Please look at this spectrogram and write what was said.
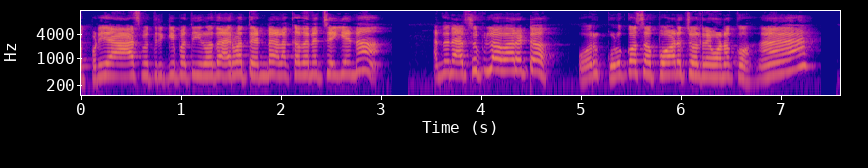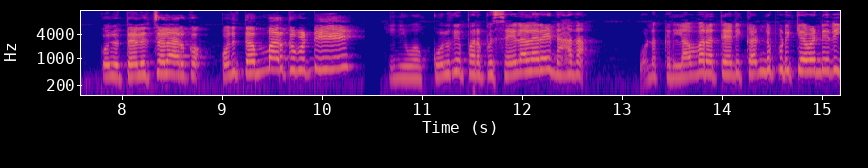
எப்படியும் ஆஸ்பத்திரிக்கு பத்தி இருபதாயிரம் ரூபாய் தெண்டு அளக்க தானே செய்யணும்? அந்த நர்ஸு பிள்ளை வரட்டும். ஒரு குளுக்கோஸ போட சொல்றேன் உனக்கும் கொஞ்சம் தெளிச்சலா இருக்கும். கொஞ்சம் தெம்பா இருக்கு குட்டி. இனி உன் கொள்கை பரப்பு செயலாளரே நாதான் உனக்கு லவ்வரை தேடி கண்டுபிடிக்க வேண்டியது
